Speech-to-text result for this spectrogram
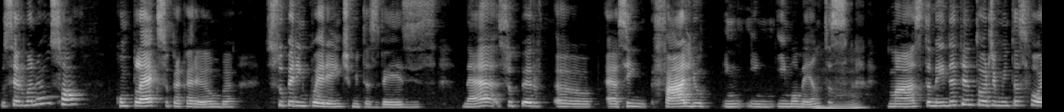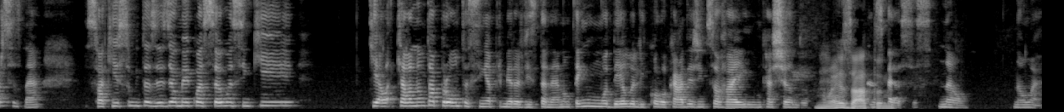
o ser humano é um só, complexo pra caramba, super incoerente muitas vezes, né? Super, uh, assim, falho em, em, em momentos, uhum. mas também detentor de muitas forças, né? Só que isso muitas vezes é uma equação, assim, que que ela, que ela não está pronta assim à primeira vista, né? Não tem um modelo ali colocado e a gente só vai encaixando. Não é exato. As né? peças. Não, não é.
